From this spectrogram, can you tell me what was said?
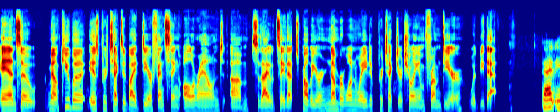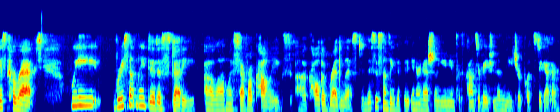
and so Mount Cuba is protected by deer fencing all around. Um, so I would say that's probably your number one way to protect your trillium from deer would be that. That is correct. We recently did a study along with several colleagues uh, called a red list. And this is something that the International Union for the Conservation of Nature puts together.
